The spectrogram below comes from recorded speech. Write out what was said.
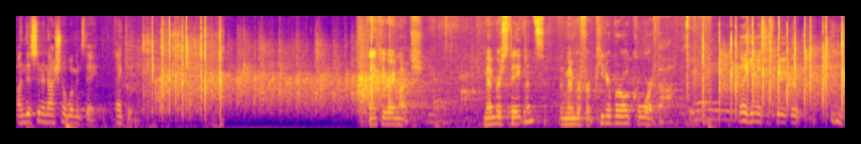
on this International Women's Day. Thank you. Thank you very much. Member statements. The member for Peterborough Kawartha. Thank you, Mr. Speaker.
